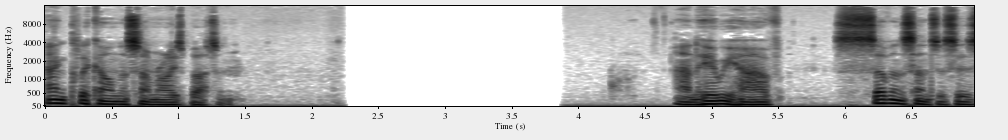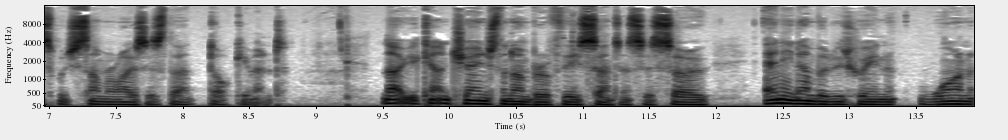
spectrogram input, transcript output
and click on the summarize button. And here we have seven sentences which summarizes that document. Now you can change the number of these sentences, so any number between 1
